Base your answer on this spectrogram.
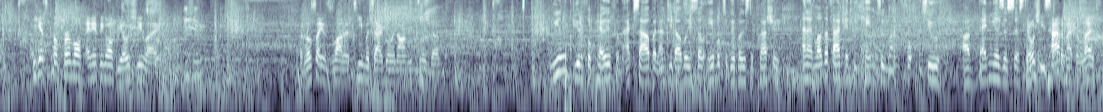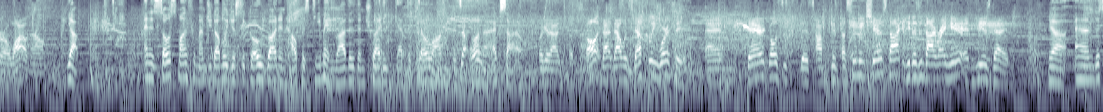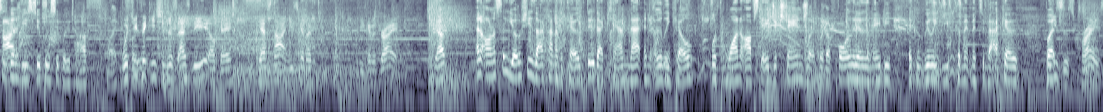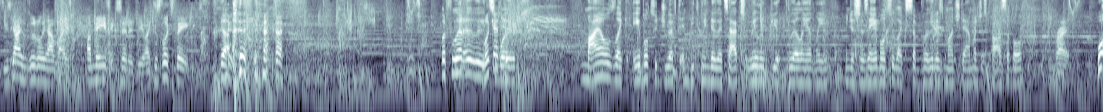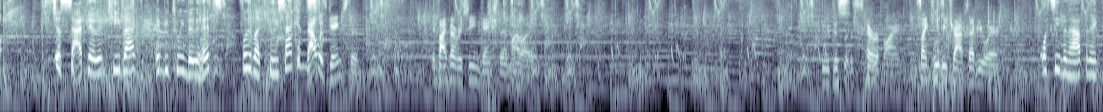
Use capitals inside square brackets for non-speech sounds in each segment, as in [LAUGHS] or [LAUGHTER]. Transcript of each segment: he gets confirm off anything off Yoshi. Like, but it looks like there's a lot of team attack going on between them. Really beautiful parry from Exile, but MGW is still able to reverse the pressure. And I love the fact that he came to run for, to uh, Venia's assistance. Yoshi's had him at the ledge for a while now. Yeah. And it's so smart from MGW just to go run and help his teammate rather than try to get the kill on, It's a- on oh. Exile. Look at that. Oh, that, that was definitely worth it. And there goes this, this I'm just assuming share stock if he doesn't die right here, and he is dead. Yeah, and this is going to be super, super tough. Like, Would you think he should just SD? Okay. Guess not. He's gonna he's gonna try it. Yep. And honestly, Yoshi's that kind of a character that can net an early kill with one off-stage exchange, like with a forward air, maybe like a really deep commitment to back air. But Jesus Christ. These guys literally have like amazing synergy. Like this looks fake. yeah. [LAUGHS] but for what Look it's at the- worth, Miles like able to drift in between their attacks really brilliantly, and just is able to like subvert as much damage as possible. Right. What? He just sat there and teabagged in between their hits for like three seconds. That was gangster. If I've ever seen gangster in my life. Dude, this is terrifying. It's like booby traps everywhere. What's even happening?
